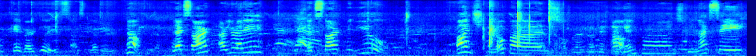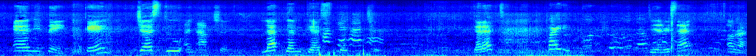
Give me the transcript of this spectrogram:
Okay, very good. It sounds clever. No, let's start. Are you ready? Let's start with you. Punch. Hello, punch. Oh. Again, punch. Do not say anything. Okay? Just do an action. Let them guess the picture. Get it? Do you understand? All right.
